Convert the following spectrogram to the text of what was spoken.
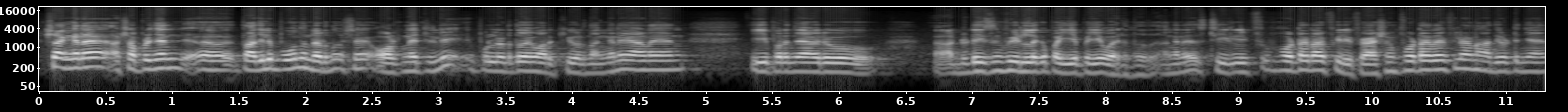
പക്ഷെ അങ്ങനെ പക്ഷെ അപ്പോൾ ഞാൻ താജിൽ പോകുന്നുണ്ടായിരുന്നു. പക്ഷേ ഓൾട്ടർനേറ്റീവ്ലി പുള്ളിയുടെ അടുത്ത് പോയി വർക്ക് ചെയ്യുമായിരുന്നു അങ്ങനെയാണ് ഞാൻ ഈ പറഞ്ഞ ഒരു അഡ്വർടൈസിങ് ഫീൽഡിലൊക്കെ പയ്യെ പയ്യെ വരുന്നത്. അങ്ങനെ സ്റ്റിൽ ഫോട്ടോഗ്രാഫിയിൽ ഫാഷൻ ഫോട്ടോഗ്രാഫിയിലാണ് ആദ്യമായിട്ട് ഞാൻ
